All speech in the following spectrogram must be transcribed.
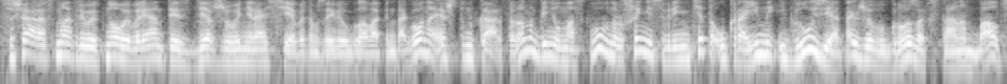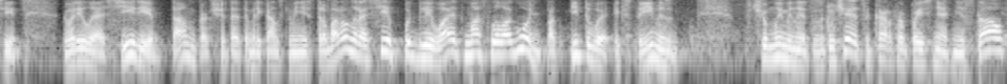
США рассматривают новые варианты сдерживания России. Об этом заявил глава Пентагона Эштон Картер. Он обвинил Москву в нарушении суверенитета Украины и Грузии, а также в угрозах странам Балтии. Говорил и о Сирии. Там, как считает американский министр обороны, Россия подливает масло в огонь, подпитывая экстремизм. В чем именно это заключается, Картер пояснять не стал.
